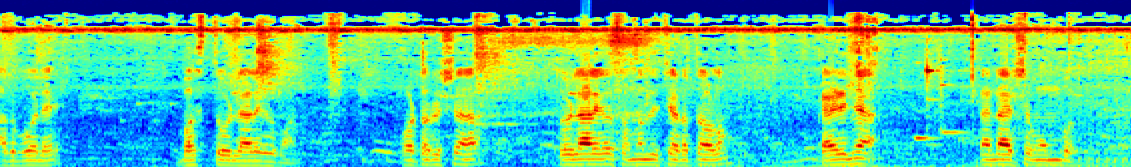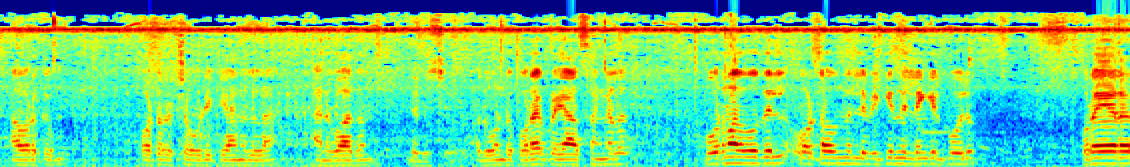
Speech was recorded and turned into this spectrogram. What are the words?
അതുപോലെ ബസ് തൊഴിലാളികളുമാണ്. ഓട്ടോറിക്ഷ തൊഴിലാളികളെ സംബന്ധിച്ചിടത്തോളം കഴിഞ്ഞ രണ്ടാഴ്ച മുമ്പ് അവർക്കും ഓട്ടോറിക്ഷ ഓടിക്കാനുള്ള അനുവാദം ലഭിച്ചു. അതുകൊണ്ട് കുറേ പ്രയാസങ്ങൾ പൂർണതോതിൽ ഓട്ടോ ഒന്നും ലഭിക്കുന്നില്ലെങ്കിൽ പോലും കുറേയേറെ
